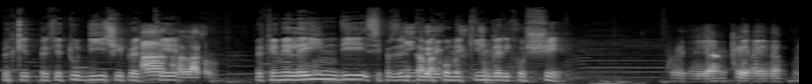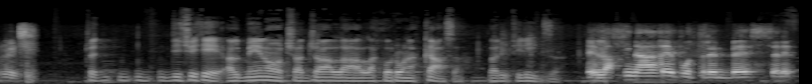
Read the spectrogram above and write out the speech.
perché, perché tu dici Ah, perché, cro- perché nelle indie si presentava King come Ricochet. King Ricochet. Quindi anche nel... Cioè, dici te, almeno c'ha già la, la corona a casa, la riutilizza. E la finale potrebbe essere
